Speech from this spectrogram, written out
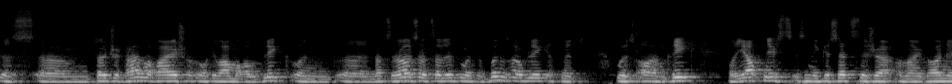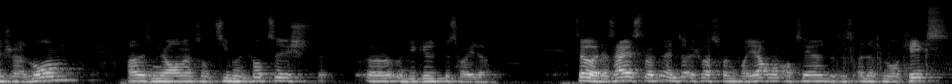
das ähm, Deutsche Kaiserreich und auch die Weimarer Republik und äh, Nationalsozialismus und Bundesrepublik ist mit USA im Krieg. Verjährt nichts, ist eine gesetzliche amerikanische Norm aus dem Jahr 1947 äh, und die gilt bis heute. So, das heißt, wenn Sie euch was von Verjährung erzählen, das ist alles nur Keks,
